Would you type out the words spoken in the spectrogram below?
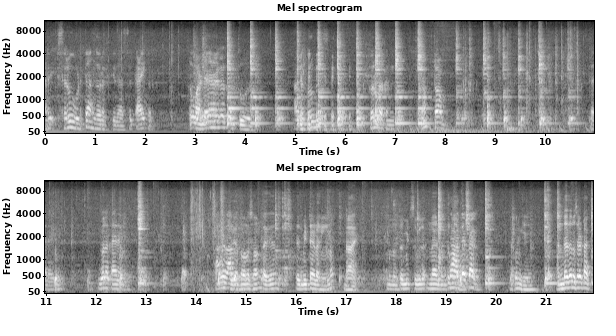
अरे सर्व उडतं अंगावर असते असं काय कर? वाढल्यासारखं करतो आता करू मी? करू का आता मी हं? थांब. बोला काय राहिलं? मला सांग काय मीठ नाही टाकलं ना नाही मग नंतर मीठ सगळं नाही नंतर आता टाक पण घे अंदाजानुसार टाक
